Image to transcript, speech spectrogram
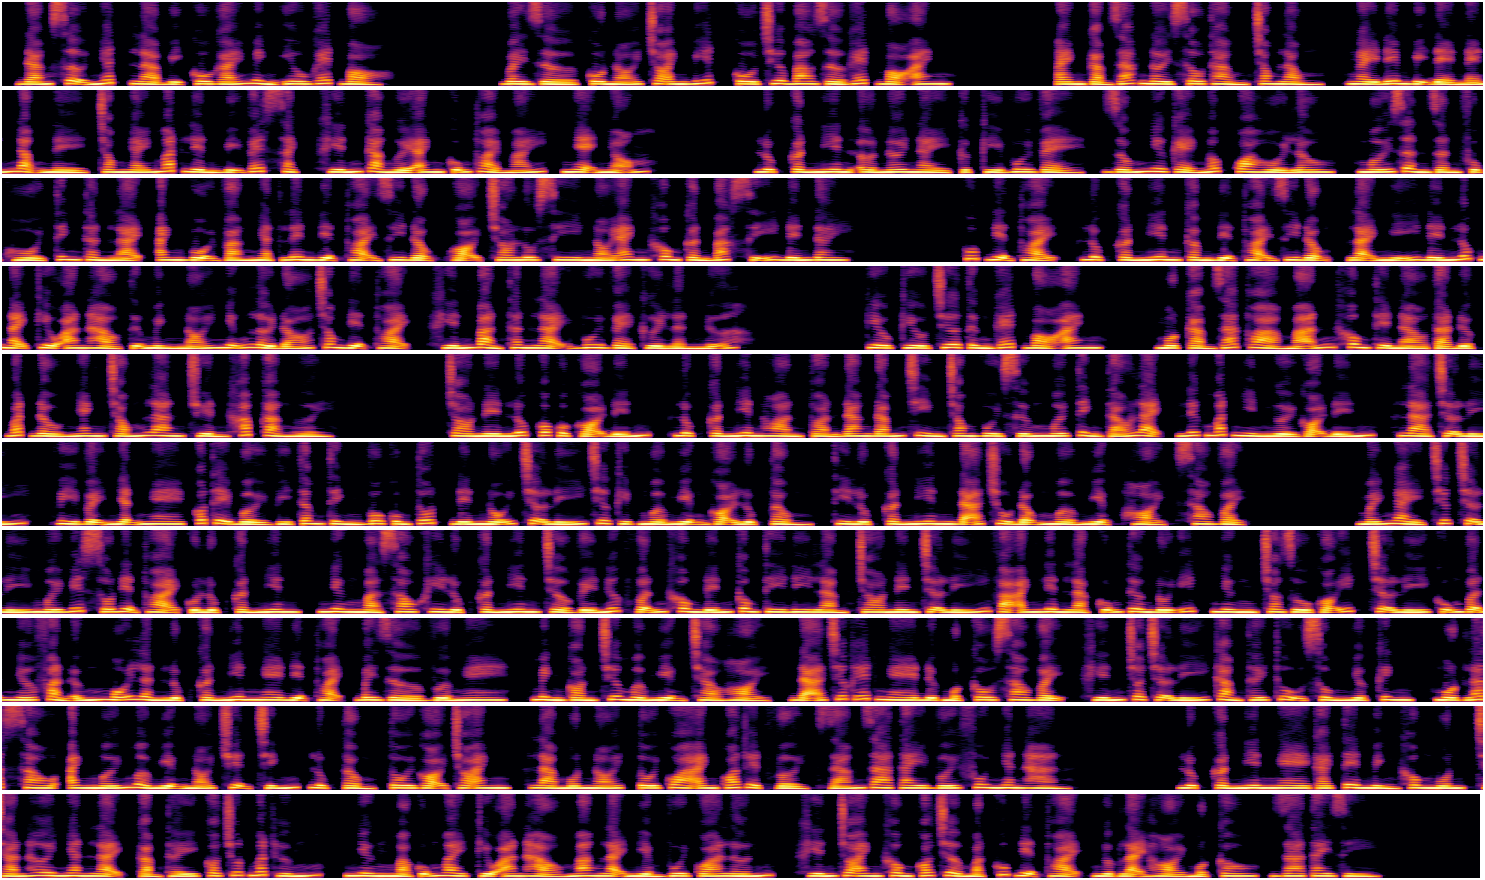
Đáng sợ nhất là bị cô gái mình yêu ghét bỏ. Bây giờ cô nói cho anh biết cô chưa bao giờ ghét bỏ anh. Anh cảm giác nơi sâu thẳm trong lòng, ngày đêm bị đè nén nặng nề, trong nháy mắt liền bị vét sạch, khiến cả người anh cũng thoải mái, nhẹ nhõm. Lục Cần Niên ở nơi này cực kỳ vui vẻ, giống như kẻ ngốc qua hồi lâu, mới dần dần phục hồi tinh thần lại, anh vội vàng nhặt lên điện thoại di động gọi cho Lucy nói anh không cần bác sĩ đến đây. Cúp điện thoại, Lục Cần Niên cầm điện thoại di động, lại nghĩ đến lúc nãy Kiều An Hảo tự mình nói những lời đó trong điện thoại, khiến bản thân lại vui vẻ cười lần nữa. Kiều Kiều chưa từng ghét bỏ anh, một cảm giác thỏa mãn không thể nào tả được bắt đầu nhanh chóng lan truyền khắp cả người. Cho nên lúc có cuộc gọi đến, Lục Cần Niên hoàn toàn đang đắm chìm trong vui sướng mới tỉnh táo lại, liếc mắt nhìn người gọi đến, là trợ lý, vì vậy nhận nghe có thể bởi vì tâm tình vô cùng tốt đến nỗi trợ lý chưa kịp mở miệng gọi Lục Tổng, thì Lục Cần Niên đã chủ động mở miệng hỏi, sao vậy? Mấy ngày trước trợ lý mới biết số điện thoại của Lục Cần Niên, nhưng mà sau khi Lục Cần Niên trở về nước vẫn không đến công ty đi làm cho nên trợ lý và anh liên lạc cũng tương đối ít nhưng cho dù có ít trợ lý cũng vẫn nhớ phản ứng mỗi lần Lục Cần Niên nghe điện thoại, bây giờ vừa nghe, mình còn chưa mở miệng chào hỏi, đã trước hết nghe được một câu sao vậy, khiến cho trợ lý cảm thấy thụ sủng nhược kinh, một lát sau anh mới mở miệng nói chuyện chính, Lục Tổng, tôi gọi cho anh, là muốn nói tối qua anh quá tuyệt vời, dám ra tay với phu nhân Hàn. Lục Cần Niên nghe cái tên mình không muốn, chán hơi nhăn lại, cảm thấy có chút mất hứng, nhưng mà cũng may Kiều An Hảo mang lại niềm vui quá lớn, khiến cho anh không có chờ mặt cúp điện thoại, ngược lại hỏi một câu, ra tay gì.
